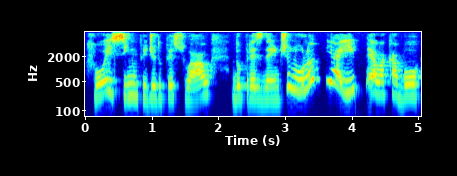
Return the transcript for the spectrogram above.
Foi sim um pedido pessoal do presidente Lula, e aí ela acabou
